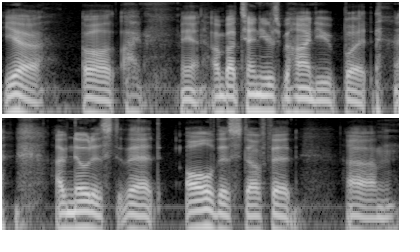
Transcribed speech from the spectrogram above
Yeah. Uh, I man, I'm about ten years behind you, but I've noticed that all of this stuff that um,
